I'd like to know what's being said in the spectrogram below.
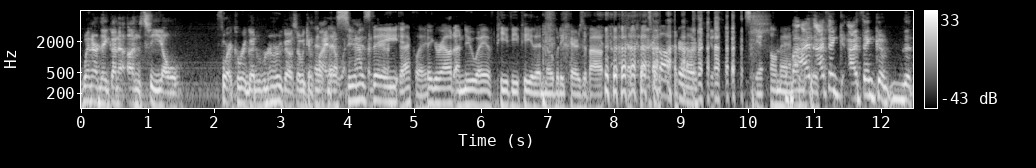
when are they going to unseal Fort Karuga and Rugo so we can find out as soon as they Exactly. figure out a new way of PvP that nobody cares about. that- that's gonna yeah. Oh man. But I'm I, I think I think that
